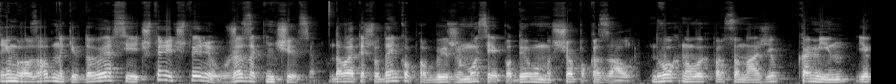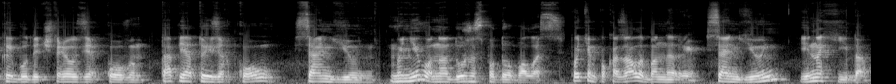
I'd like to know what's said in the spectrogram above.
Стрім розробників до версії 4.4 вже закінчився. Давайте швиденько пробіжимося і подивимося, що показали. Двох нових персонажів: Камін, який буде чотирьохзірковим, та п'ятизіркову Сянь Юнь. Мені вона дуже сподобалась. Потім показали банери Сянь Юнь і Нахіда.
